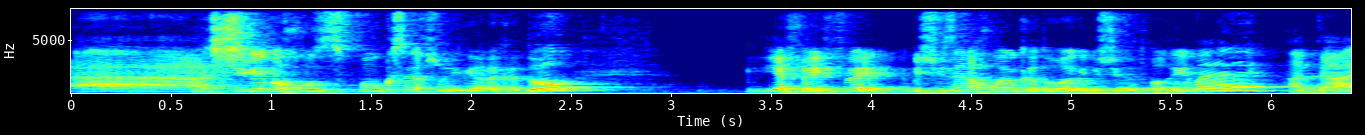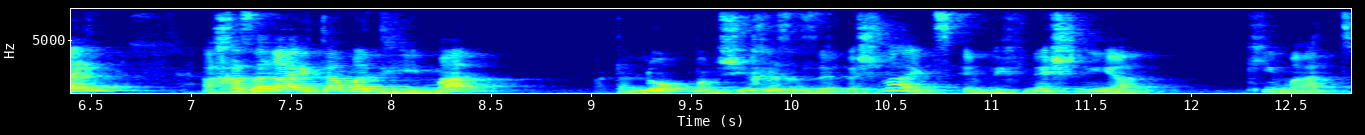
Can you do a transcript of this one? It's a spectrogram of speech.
אה, 70 אחוז פוקס איך שהוא הגיע לכדור, יפהפה. בשביל זה אנחנו רואים כדורגל, בשביל הדברים האלה, עדיין, החזרה הייתה מדהימה, אתה לא ממשיך לזלזל בשוויץ. הם לפני שנייה, כמעט,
